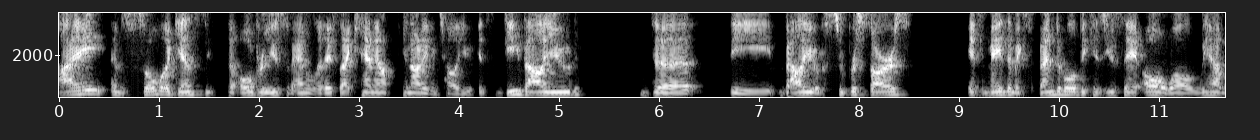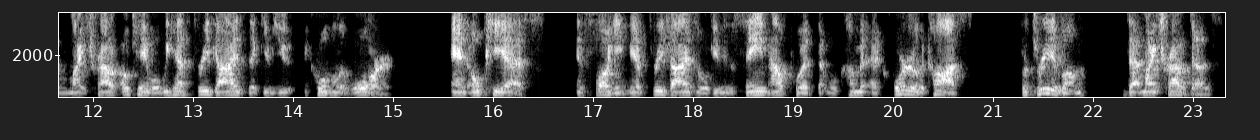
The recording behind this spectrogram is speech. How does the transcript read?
I am so against the overuse of analytics. I cannot cannot even tell you. It's devalued the the value of superstars it's made them expendable because you say, oh, well, we have Mike Trout. Okay, well, we have three guys that give you equivalent war and OPS and slugging. We have three guys that will give you the same output that will come at a quarter of the cost for three of them that Mike Trout does.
